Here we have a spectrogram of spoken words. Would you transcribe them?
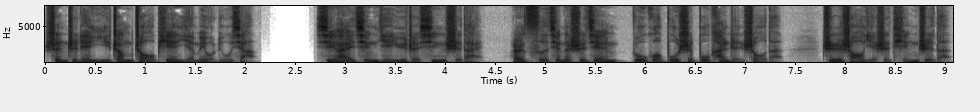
甚至连一张照片也没有留下。新爱情隐喻着新时代，而此前的时间如果不是不堪忍受的，至少也是停滞的。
